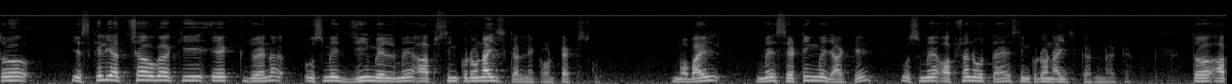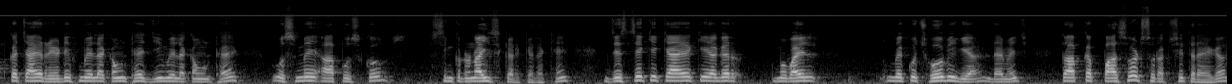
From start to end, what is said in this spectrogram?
तो इसके लिए अच्छा होगा कि एक जो है ना उसमें जी में आप सिंक्रोनाइज कर लें कॉन्टैक्ट्स को। मोबाइल में सेटिंग में जाके उसमें ऑप्शन होता है सिंक्रोनाइज करने का। तो आपका चाहे रेडिफ मेल अकाउंट है जी अकाउंट है उसमें आप उसको सिंक्रोनाइज करके रखें। जिससे कि क्या है कि अगर मोबाइल में कुछ हो भी गया डैमेज तो आपका पासवर्ड सुरक्षित रहेगा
